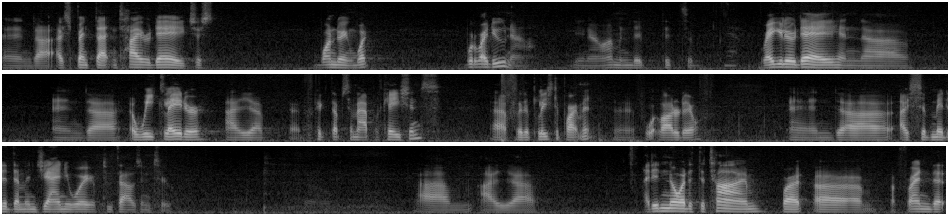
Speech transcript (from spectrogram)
and uh, I spent that entire day just wondering what what do I do now? You know, I mean, it, it's a regular day, and uh, and uh, a week later, I uh, picked up some applications uh, for the police department, uh, Fort Lauderdale, and I submitted them in January of 2002. Um, I I didn't know it at the time, but a friend that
